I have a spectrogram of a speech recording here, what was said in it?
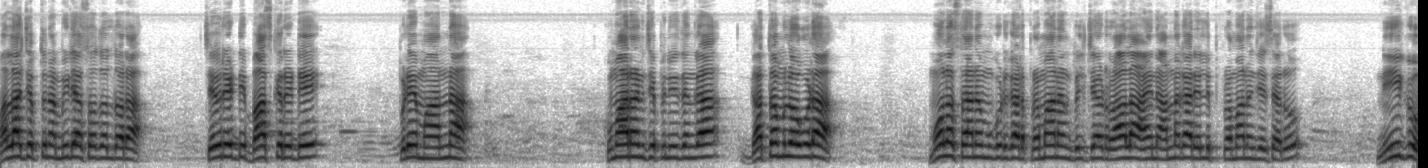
మళ్ళా చెప్తున్నా మీడియా సోదరుల ద్వారా. చెవిరెడ్డి భాస్కర్ రెడ్డి ఇప్పుడే మా అన్న కుమార్ అని చెప్పిన విధంగా గతంలో కూడా మూలస్థానం గుడి కాడ ప్రమాణానికి పిలిచాడు రాలా ఆయన అన్నగారు వెళ్ళి ప్రమాణం చేశారు. నీకు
